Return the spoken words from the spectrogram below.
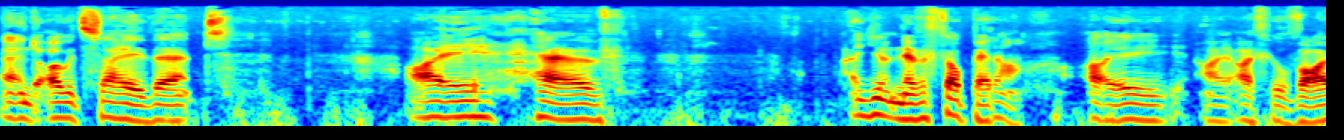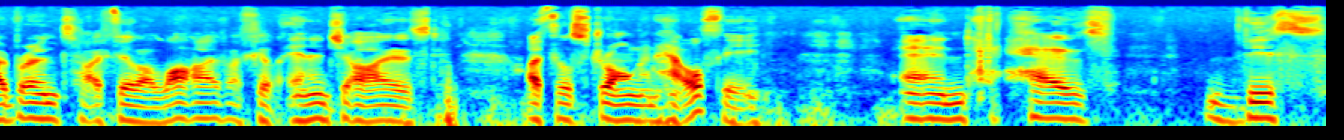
And I would say that I have you know, never felt better. I, I, I feel vibrant, I feel alive, I feel energized, I feel strong and healthy. And has this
